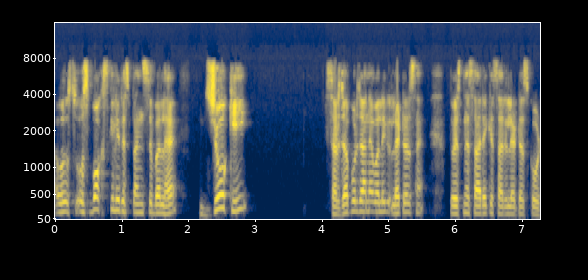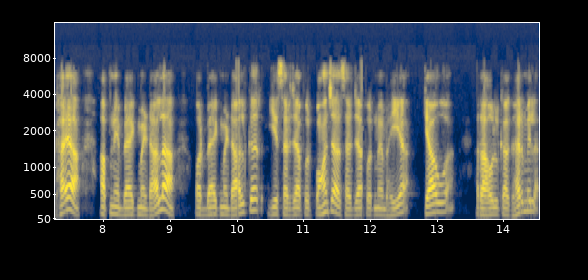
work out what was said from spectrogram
उस, उस बॉक्स के लिए रिस्पॉन्सिबल है जो कि सरजापुर जाने वाले लेटर्स हैं। तो इसने सारे के सारे लेटर्स को उठाया अपने बैग में डाला और बैग में डालकर ये सरजापुर पहुँचा। सरजापुर में, भैया, क्या हुआ? राहुल का घर मिला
